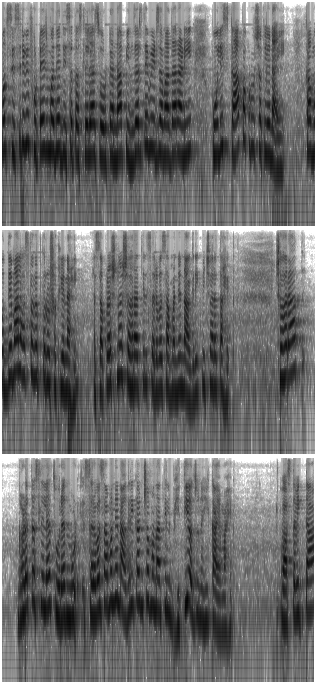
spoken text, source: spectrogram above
मग सी सीरी व्ही फुटेजमध्ये दिसत असलेल्या चोरट्यांना पिंजरचे वीट जमादार आणि पोलीस का पकडू शकले नाही? का मुद्देमाल हस्तगत करू शकले नाही असा प्रश्न शहरातील सर्वसामान्य नागरिक विचारत आहेत. शहरात घडत असलेल्या चोऱ्यांमुळे सर्वसामान्य नागरिकांच्या मनातील भीती अजूनही कायम आहे. वास्तविकता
